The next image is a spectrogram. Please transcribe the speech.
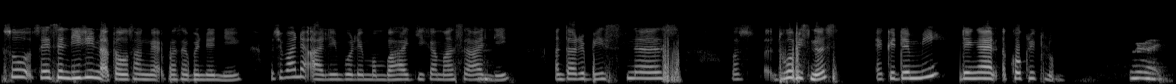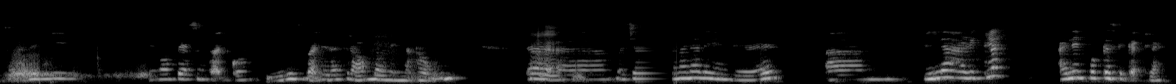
So saya sendiri nak tahu sangat pasal benda ni. Macam mana Alin boleh membahagikan masa Alin antara business, pas- dua business, akademi dengan co-curriculum. Alright. Ni memang best untuk dikongsi sebab dia rasa ramai yang nak tahu. Dan Hmm. uh, macam mana Alin handle, um, bila hari kelas, Alin fokus dekat kelas.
